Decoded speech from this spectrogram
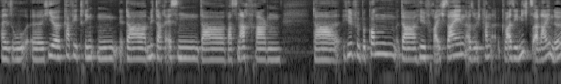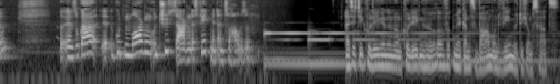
Also äh, hier Kaffee trinken, da Mittagessen, da was nachfragen, da Hilfe bekommen, da hilfreich sein. Also ich kann quasi nichts alleine. Äh, sogar äh, guten Morgen und Tschüss sagen, das fehlt mir dann zu Hause. Als ich die Kolleginnen und Kollegen höre, wird mir ganz warm und wehmütig ums Herz.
